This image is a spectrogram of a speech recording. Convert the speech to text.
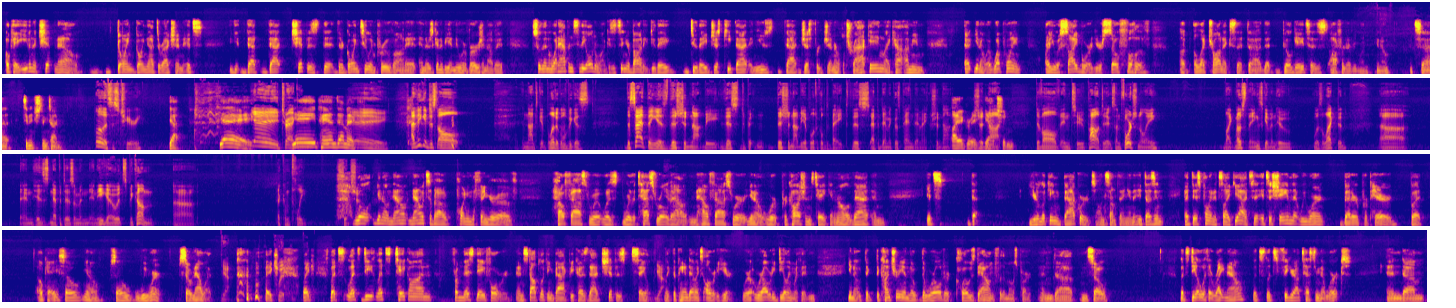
okay, even a chip now going going that direction, it's that that chip is the, they're going to improve on it, and there's going to be a newer version of it. So then, what happens to the older one? Because it's in your body. Do they do they just keep that and use that just for general tracking? Like how? I mean, at, you know, at what point are you a cyborg? You're so full of, of electronics that uh, that Bill Gates has offered everyone. You know, it's uh, it's an interesting time. Well, this is cheery. Yeah. Yay. Yay, tracking. Yay, pandemic. Yay. I think it just all, not to get political, because the sad thing is this should not be this this should not be a political debate. This epidemic, this pandemic, should not. I agree. Should yeah, not it shouldn't. devolve into politics. Unfortunately, like most things, given who was elected, uh, and his nepotism and, and ego, it's become uh, a complete. Well, you know, now now it's about pointing the finger of how fast were, was were the tests rolled out and how fast were you know were precautions taken and all of that. And it's that you're looking backwards on something and it doesn't at this point it's like yeah it's a, it's a shame that we weren't better prepared but okay so you know so we weren't so now what? Yeah. like Quit. like let's let's de- let's take on from this day forward and stop looking back because that ship has sailed. Yeah. like the pandemic's already here. We're we're already dealing with it. And you know the, the country and the, the world are closed down for the most part. And uh and so let's deal with it right now. Let's let's figure out testing that works. And um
